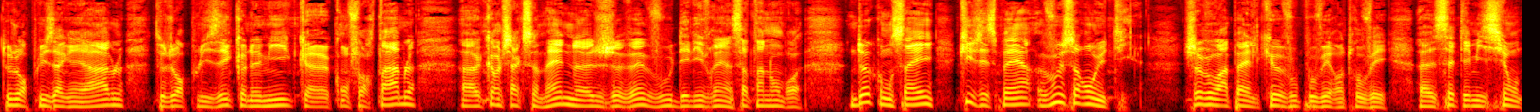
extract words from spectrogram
toujours plus agréable, toujours plus économique, confortable. comme chaque semaine, je vais vous délivrer un certain nombre de conseils qui, j'espère, vous seront utiles. Je vous rappelle que vous pouvez retrouver euh, cette émission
